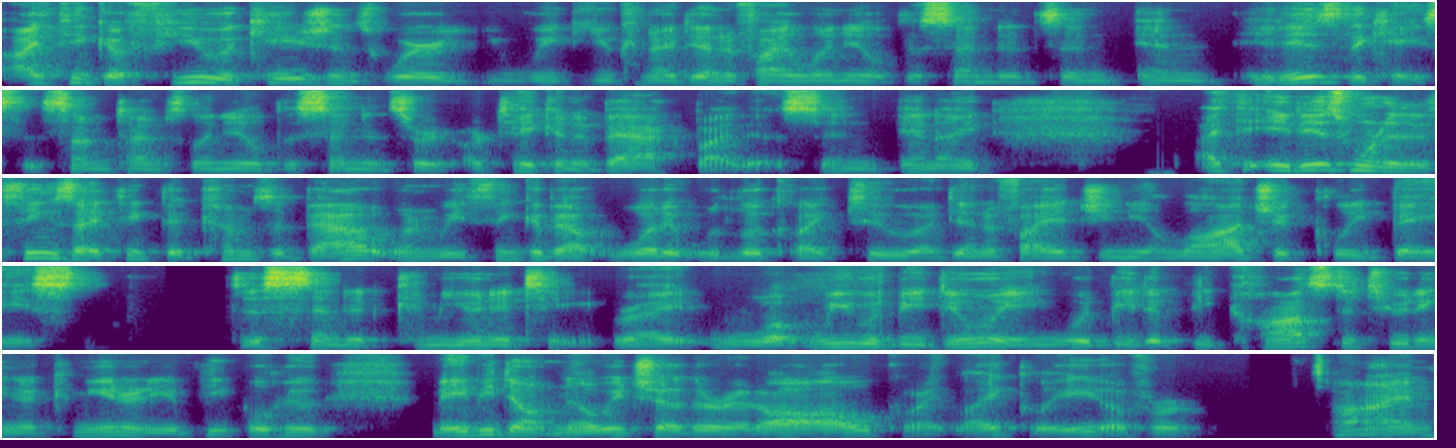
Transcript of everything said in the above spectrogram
I think, a few occasions where you- we, you can identify lineal descendants, and, and it is the case that sometimes lineal descendants are, are taken aback by this. And, and I, I think it is one of the things I think that comes about when we think about what it would look like to identify a genealogically based descendant community, right? What we would be doing would be to be constituting a community of people who maybe don't know each other at all, quite likely over time,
